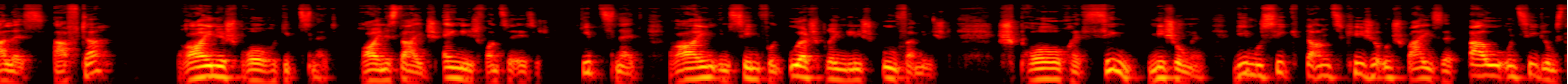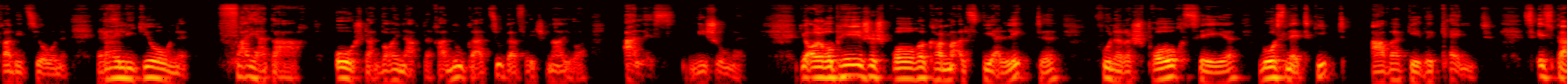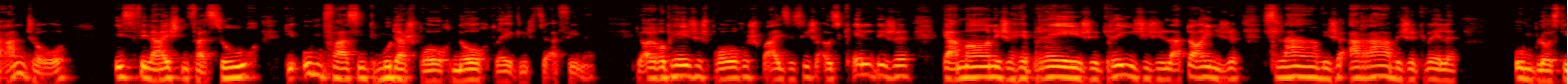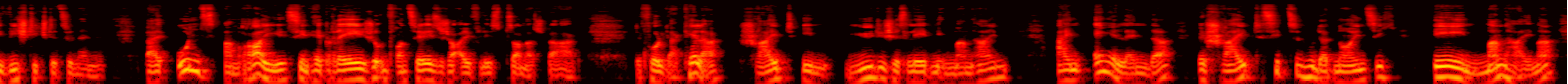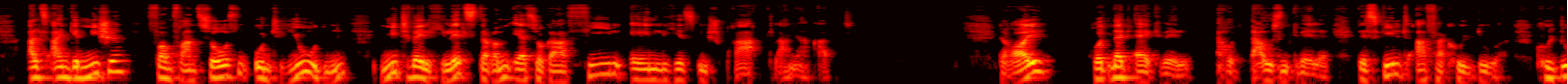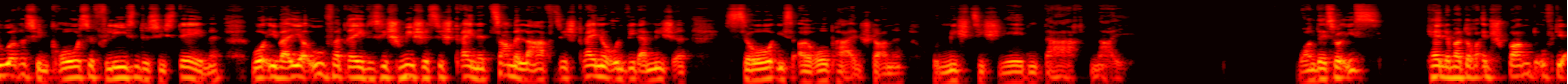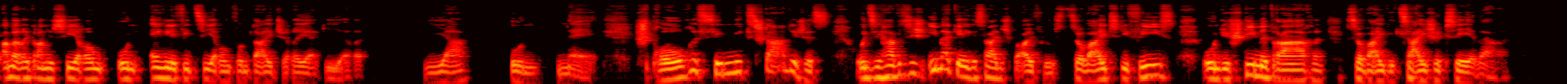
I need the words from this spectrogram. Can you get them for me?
alles after. Reine Sprache gibt's nicht. Reines Deutsch, Englisch, Französisch gibt's nicht. Rein im Sinn von ursprünglich unvermischt. Sprache sind Mischungen, wie Musik, Tanz, Küche und Speise, Bau- und Siedlungstraditionen, Religionen, Feiertag, Ostern, Weihnachten, Chanukka, Zuckerfest, Neujahr, alles Mischungen. Die europäische Sprache kann man als Dialekte von einer Sprache sehen, wo es nicht gibt, aber gebe kennt. Das Esperanto ist vielleicht ein Versuch, die umfassende Muttersprache nachträglich zu erfinden. Die europäische Sprache speise sich aus keltische, germanische, hebräische, griechische, lateinische, slawische, arabische Quelle, um bloß die wichtigste zu nennen. Bei uns am Rai sind hebräische und französische Einflüsse besonders stark. Der Volker Keller schreibt in Jüdisches Leben in Mannheim, ein Engeländer beschreibt 1790 den Mannheimer als ein Gemische von Franzosen und Juden, mit welch letzterem er sogar viel Ähnliches im Sprachklange hat. Der Roy hat nicht Quelle, er hat tausend Quellen. Das gilt auch für Kultur. Kulturen sind große fließende Systeme, wo über ihr Ufer treten, sich mischen, sich trennen, zusammenlaufen, sich trennen und wieder mischen. So ist Europa entstanden und mischt sich jeden Tag neu. Wenn das so ist, könnte man doch entspannt auf die Amerikanisierung und Englifizierung vom Deutschen reagieren. Ja und nee. Sprache sind nichts Statisches und sie haben sich immer gegenseitig beeinflusst, soweit die Fies und die Stimme tragen, soweit die Zeichen gesehen werden.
